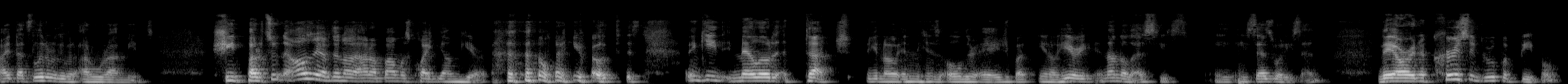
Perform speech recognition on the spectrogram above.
Right? That's literally what arura means. Sheet Partsut. Now, also you have to know Harambam was quite young here when he wrote this. I think he mellowed a touch, you know, in his older age, but you know, here nonetheless, he's he, he says what he said. They are an accursed group of people.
